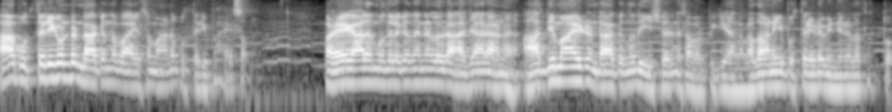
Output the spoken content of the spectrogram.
ആ പുത്തരി കൊണ്ടുണ്ടാക്കുന്ന പായസമാണ് പുത്തരി പായസം. പഴയകാലം മുതലൊക്കെ തന്നെയുള്ള ഒരു ആചാരമാണ് ആദ്യമായിട്ട് ഉണ്ടാക്കുന്നത് ഈശ്വരനെ സമർപ്പിക്കുക എന്നുള്ളത്. അതാണ് ഈ പുത്തരിയുടെ പിന്നിലുള്ള തത്വം.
